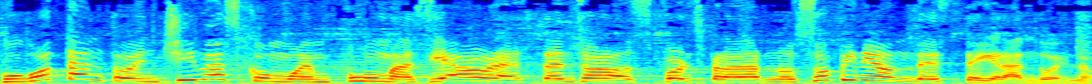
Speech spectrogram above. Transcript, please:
Jugó tanto en Chivas como en Pumas y ahora está en Total Sports para darnos su opinión de este gran duelo.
